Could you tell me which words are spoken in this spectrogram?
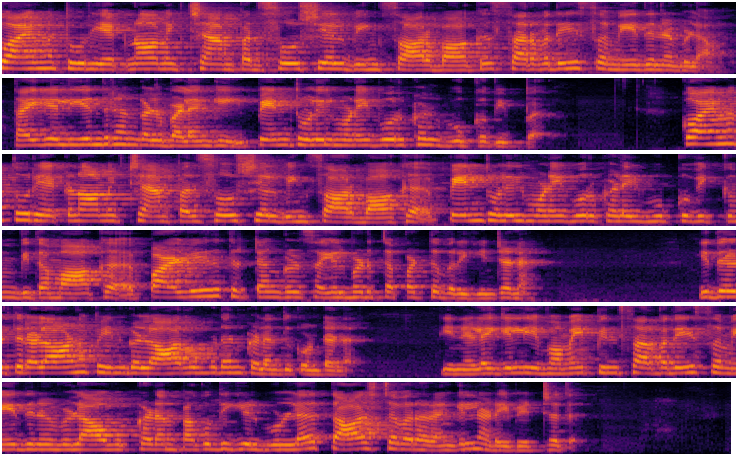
Coimbatore economic chamber social wing சார்பாக சர்வதேச மேதின விழா. தையல் இயந்திரங்கள் வழங்கி பெண் தொழில் முனைவோர்கள் ஊக்குவிப்பு. Coimbatore economic chamber social wing சார்பாக பெண் தொழில் முனைவோர்களை ஊக்குவிக்கும் விதமாக பல்வேறு திட்டங்கள் செயல்படுத்தப்பட்டு வருகின்றன. இதில் திரளான பெண்கள் ஆர்வமுடன் கலந்து கொண்டனர். இந்நிலையில் இவ்வமைப்பின் சர்வதேச மேதின விழா உக்கடம் பகுதியில் உள்ள தாஜ் டவர் அரங்கில் நடைபெற்றது.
